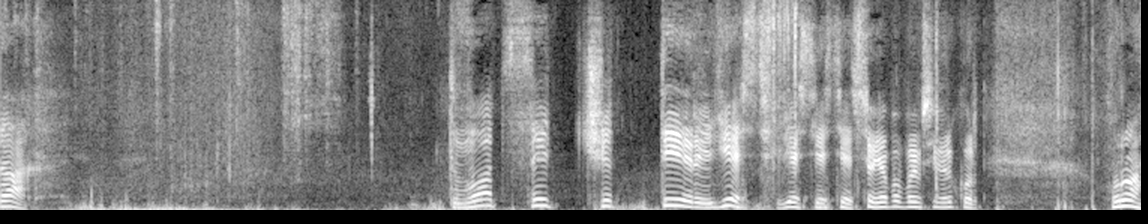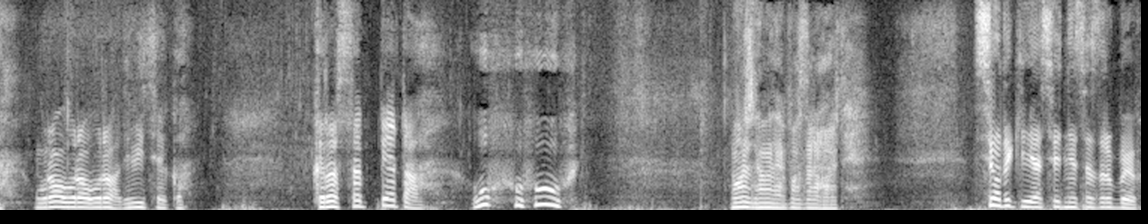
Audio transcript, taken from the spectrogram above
Так. 24. Есть, есть, есть, есть. Все, я побив свій рекорд. Ура, ура, ура, ура. Дивіться яка. Красопета. Ух-ух-ух. Можна мене поздравити. Все-таки я сьогодні це зробив.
